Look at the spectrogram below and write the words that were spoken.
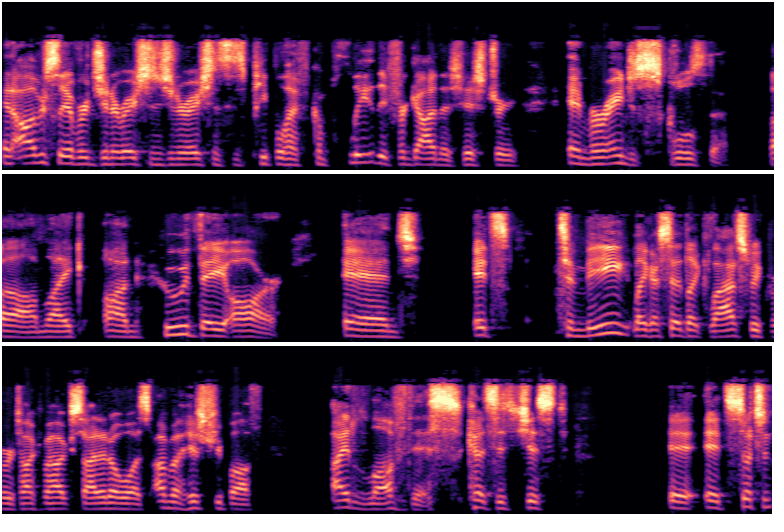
and obviously over generations and generations, since people have completely forgotten this history and Moiraine just schools them um, like on who they are, and it's to me, like I said, like last week we were talking about how excited I was. I'm a history buff. I love this because it's just it, it's such an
